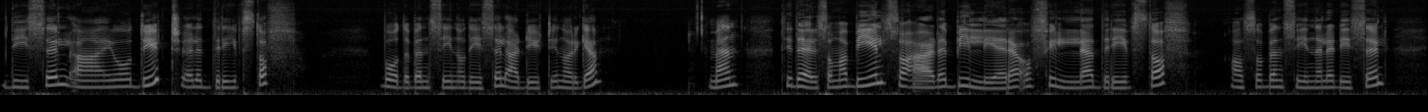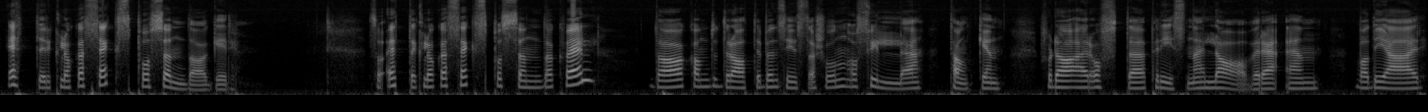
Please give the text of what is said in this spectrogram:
diesel er jo dyrt, eller drivstoff. Både bensin og diesel er dyrt i Norge. Men til dere som har bil, så er det billigere å fylle drivstoff, altså bensin eller diesel, etter klokka seks på søndager. Så etter klokka seks på søndag kveld da kan du dra til bensinstasjonen og fylle tanken, for da er ofte prisene lavere enn hva de er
